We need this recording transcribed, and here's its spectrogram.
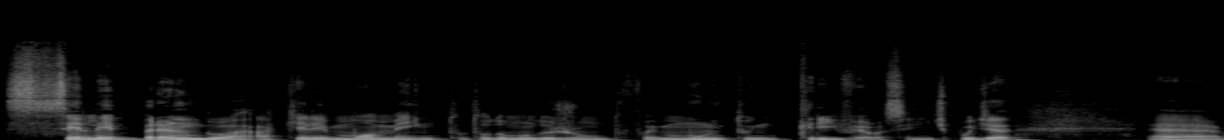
celebrando aquele momento, todo mundo junto. Foi muito incrível, assim, a gente podia é,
